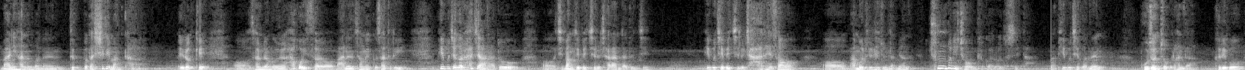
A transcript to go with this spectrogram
많이 하는 거는 득보다 실이 많다. 이렇게 어, 설명을 하고 있어요. 많은 성형 의사들이 피부 제거를 하지 않아도 어, 지방 재배치를 잘한다든지 피부 재배치를 잘해서 어, 마무리를 해준다면 충분히 좋은 결과를 얻을 수 있다. 피부 제거는 보존적으로 한다. 그리고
